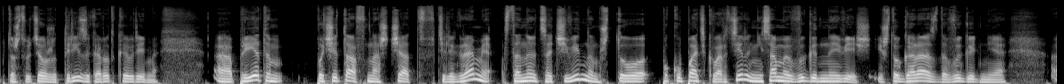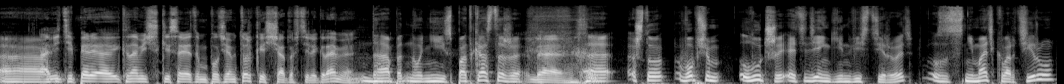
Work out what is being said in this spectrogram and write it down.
потому что у тебя уже три за короткое время. А при этом почитав наш чат в Телеграме, становится очевидным, что покупать квартиры не самая выгодная вещь, и что гораздо выгоднее... Э... А ведь теперь э, экономические советы мы получаем только из чата в Телеграме. Да, но не из подкаста же. Да. Э, что, в общем, лучше эти деньги инвестировать, снимать квартиру,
